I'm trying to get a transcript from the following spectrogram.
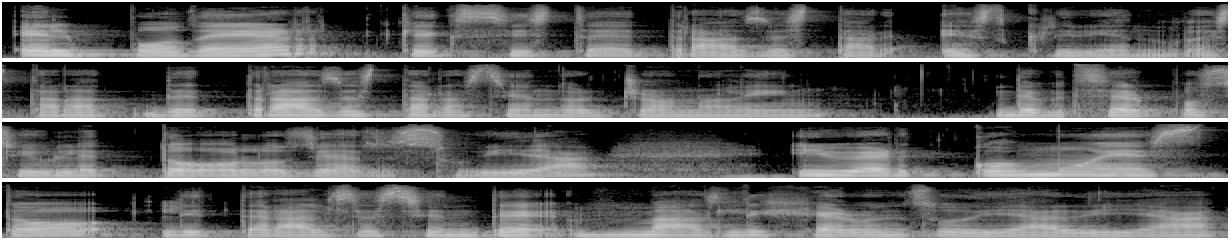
el poder que existe detrás de estar escribiendo, de estar detrás de estar haciendo journaling, debe ser posible todos los días de su vida y ver cómo esto literal se siente más ligero en su día a día,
